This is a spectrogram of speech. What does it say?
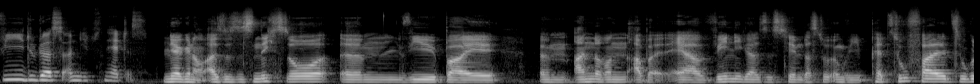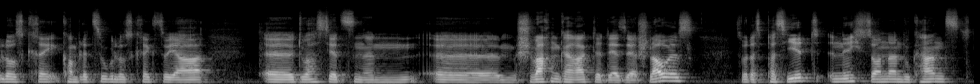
wie du das am liebsten hättest. Ja, genau. Also es ist nicht so ähm, wie bei ähm, anderen, aber eher weniger Systemen, dass du irgendwie per Zufall zugelost krieg, komplett zugelost kriegst, so ja, äh, du hast jetzt einen äh, schwachen Charakter, der sehr schlau ist. So, das passiert nicht, sondern du kannst,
